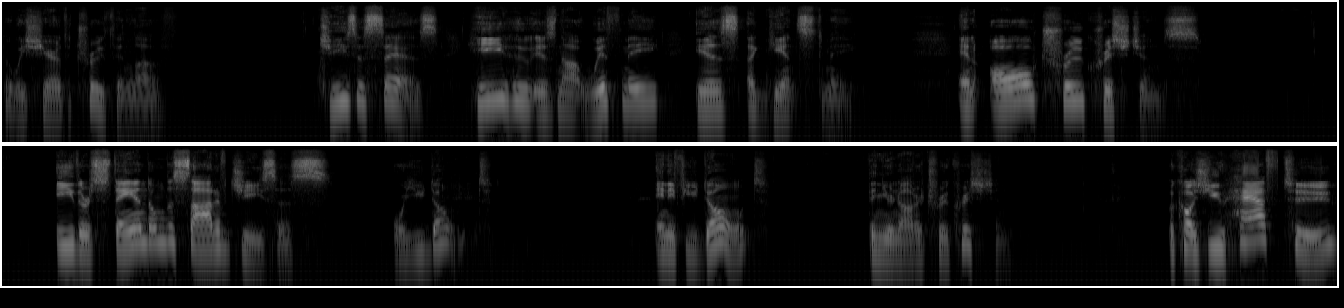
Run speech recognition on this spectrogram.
but we share the truth in love. Jesus says, He who is not with me is against me. And all true Christians either stand on the side of Jesus or you don't. And if you don't, then you're not a true Christian. Because you have to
